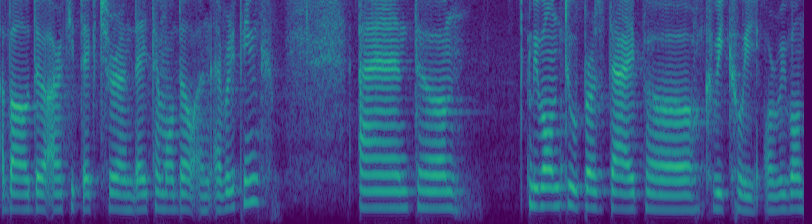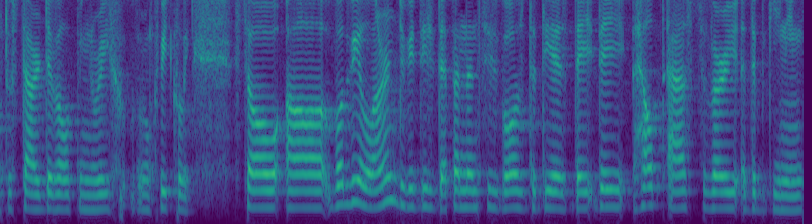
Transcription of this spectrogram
about the architecture and data model and everything. And um, we want to prototype uh, quickly or we want to start developing quickly. So uh, what we learned with these dependencies was that yes, they, they helped us very at the beginning.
